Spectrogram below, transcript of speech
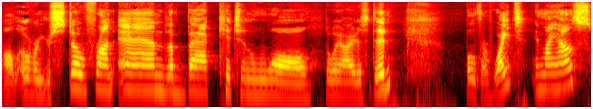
all over your stove front and the back kitchen wall the way I just did. Both are white in my house,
